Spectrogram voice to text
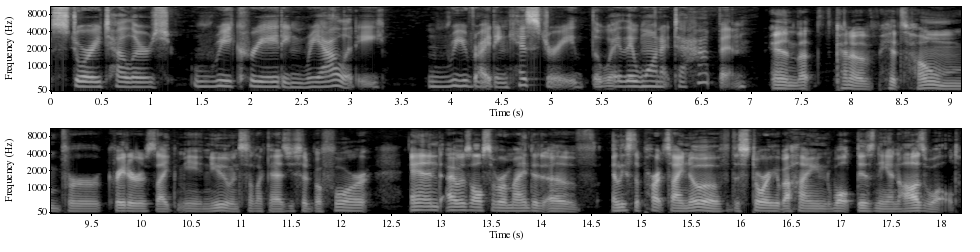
storytellers recreating reality, rewriting history the way they want it to happen. And that kind of hits home for creators like me and you and stuff like that, as you said before. And I was also reminded of, at least the parts I know of, the story behind Walt Disney and Oswald.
